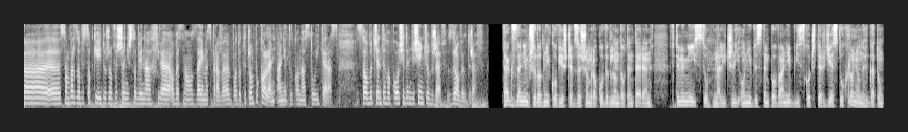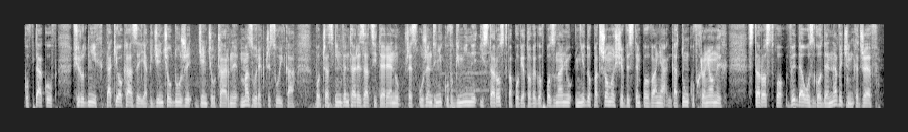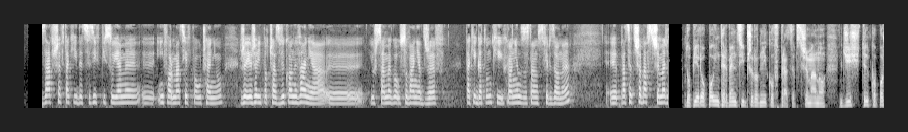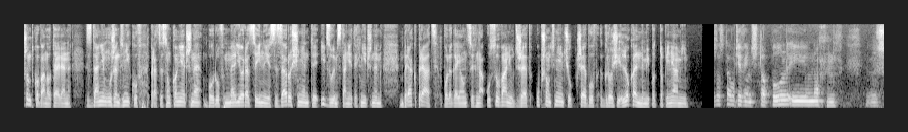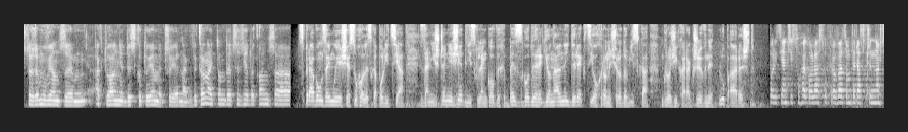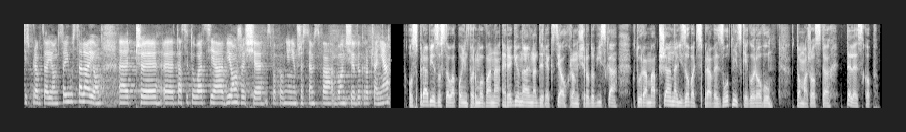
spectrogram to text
e, są bardzo wysokie i dużo wyższe niż sobie na chwilę obecną zdajemy sprawę, bo dotyczą pokoleń, a nie tylko nas tu i teraz. Zostało wyciętych około 70 drzew, zdrowych drzew. Tak zdaniem przyrodników jeszcze w zeszłym roku wyglądał ten teren. W tym miejscu naliczyli oni występowanie blisko 40 chronionych gatunków ptaków. Wśród nich takie okazy jak dzięcioł duży, dzięcioł czarny, mazurek czy sójka. Podczas inwentaryzacji terenu przez urzędników gminy i starostwa powiatowego w Poznaniu nie dopatrzono się występowania gatunków chronionych. Starostwo wydało zgodę na wycinkę drzew. Zawsze w takiej decyzji wpisujemy y, informację w pouczeniu, że jeżeli podczas wykonywania y, już samego usuwania drzew takie gatunki chronione zostaną stwierdzone, y, pracę trzeba wstrzymać. Dopiero po interwencji przyrodników pracę wstrzymano. Dziś tylko porządkowano teren. Zdaniem urzędników prace są konieczne, bo rów melioracyjny jest zarośnięty i w złym stanie technicznym. Brak prac polegających na usuwaniu drzew, uprzątnięciu krzewów grozi lokalnymi podtopieniami. Zostało 9 topól i no, szczerze mówiąc aktualnie dyskutujemy, czy jednak wykonać tą decyzję do końca, Sprawą zajmuje się sucholeska policja. Za niszczenie siedlisk lęgowych bez zgody Regionalnej Dyrekcji Ochrony Środowiska grozi kara grzywny lub areszt. Policjanci Suchego Lasu prowadzą teraz czynności sprawdzające i ustalają, e, czy e, ta sytuacja wiąże się z popełnieniem przestępstwa bądź wykroczenia. O sprawie została poinformowana Regionalna Dyrekcja Ochrony Środowiska, która ma przeanalizować sprawę Złotnickiego Rowu. Tomasz Ostach, Teleskop.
